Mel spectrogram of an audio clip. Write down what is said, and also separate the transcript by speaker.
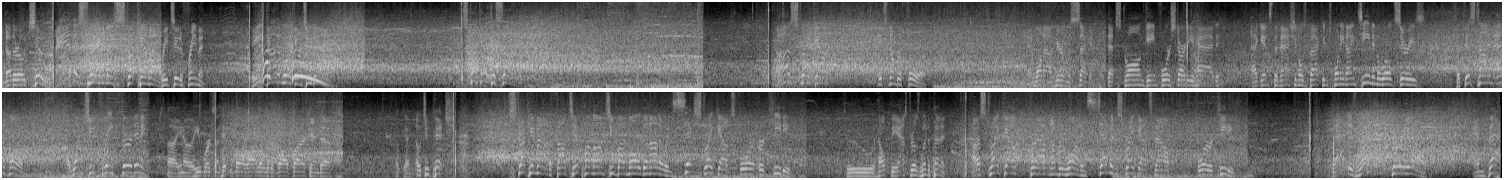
Speaker 1: Another 0-2. And a swing and a miss. Struck him out. 3-2 to Freeman. He's got him looking. Two down. Struck out the side. A strikeout. It's number four. And one out here in the second. That strong game four start he had against the Nationals back in 2019 in the World Series. But this time at home. A one, two, three, third inning.
Speaker 2: Uh, you know, he works on hitting the ball all over the ballpark. And uh...
Speaker 1: okay, 0-2 pitch. Struck him out. A foul tip hung on to by Maldonado and six strikeouts for Urquidy to help the Astros win the pennant. A strikeout for out number one and seven strikeouts now for Urquidy. That is Gurriel. And that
